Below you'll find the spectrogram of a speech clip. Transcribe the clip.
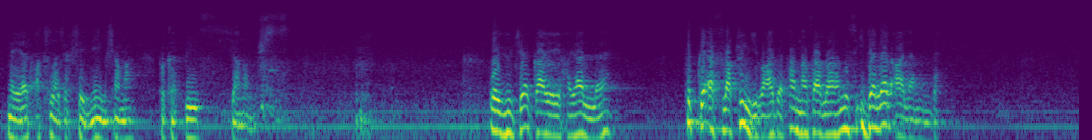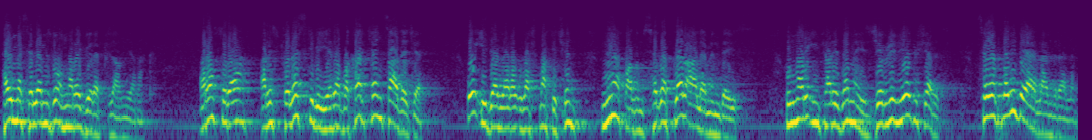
meğer atılacak şey neymiş ama fakat biz yanılmışız. O yüce gayeyi hayalle tıpkı Eflatun gibi adeta nazarlarımız ideler aleminde. Her meselemizi onlara göre planlayarak. Ara sıra Aristoteles gibi yere bakarken sadece o ideallara ulaşmak için ne yapalım? Sebepler alemindeyiz. Bunları inkar edemeyiz. Cebriliğe düşeriz. Sebepleri değerlendirelim.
